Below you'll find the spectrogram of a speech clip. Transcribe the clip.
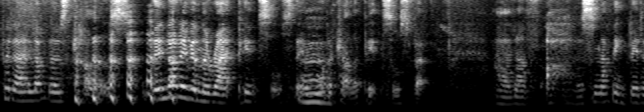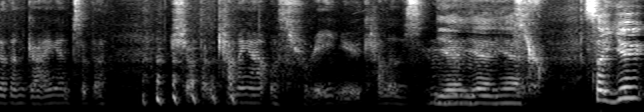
But I love those colours. They're not even the right pencils. They're watercolour pencils, but I love. Oh, there's nothing better than going into the shop and coming out with three new colours. Mm. Yeah, yeah, yeah. So you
